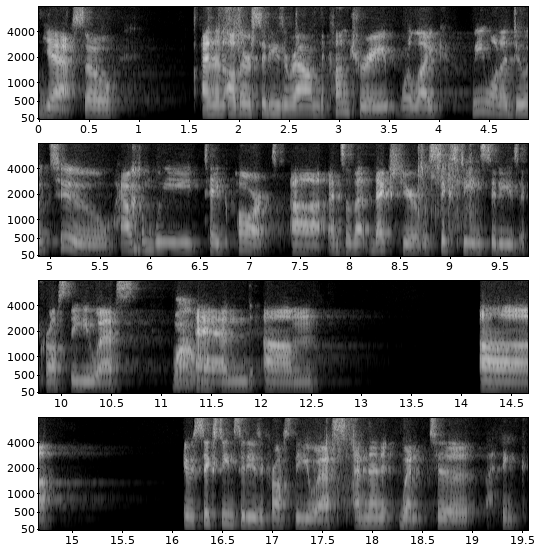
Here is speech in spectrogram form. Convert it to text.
yeah, so and then other cities around the country were like, we want to do it too. How can we take part? Uh, and so that next year it was 16 cities across the U.S. Wow. And um, uh, it was 16 cities across the U.S. And then it went to I think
